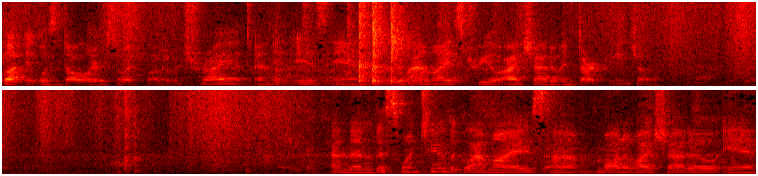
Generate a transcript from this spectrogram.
but it was a dollar, so I thought I would try it. And it is in the Glam Eyes Trio eyeshadow in Dark Angel. And then this one too, the Glam Eyes um, Mono Eyeshadow in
